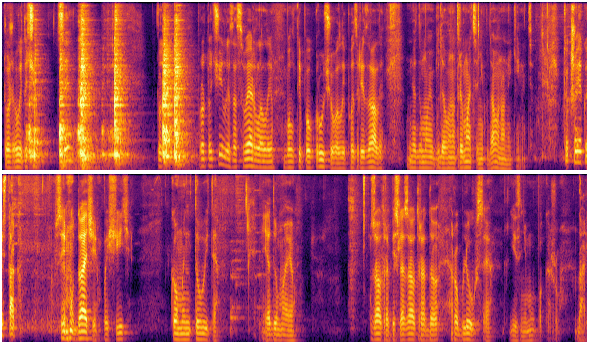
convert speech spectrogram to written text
Теж виточив це. Тут проточили, засверлили, болти повкручували, позрізали. Я думаю, буде воно триматися, нікуди воно не кинеться. Так що якось так. Всім удачі, пишіть, коментуйте. Я думаю, завтра, післязавтра дороблю все. і зніму, покажу далі.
